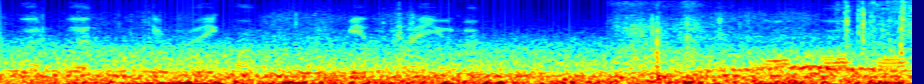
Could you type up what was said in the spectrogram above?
เพื่อนเพื่อนเก็บไว้ก่อนมีอะไรอยู่นะมองมองมอง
